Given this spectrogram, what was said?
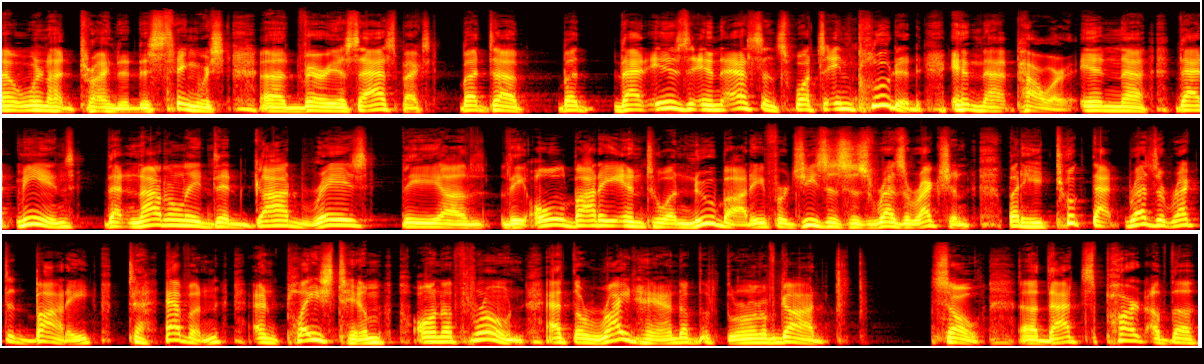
Uh, we're not trying to distinguish uh, various aspects, but uh, but that is in essence what's included in that power. In uh, that means that not only did God raise the uh, the old body into a new body for Jesus' resurrection, but he took that resurrected body to heaven and placed him on a throne at the right hand of the throne of God. So uh, that's part of the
